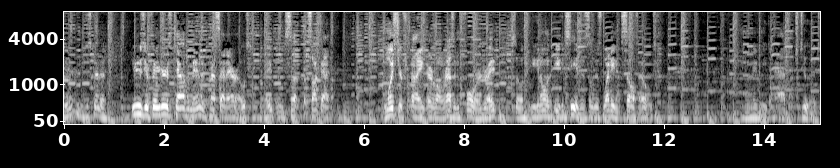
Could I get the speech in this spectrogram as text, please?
You just gotta use your fingers, tap them in, and press that air out, right? And suck, suck that moisture, like, or well, resin forward, right? So you can only, you can see it, it's just wetting itself out. You don't even need to add much to it.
